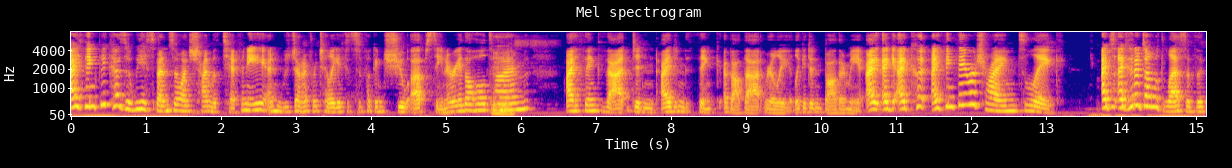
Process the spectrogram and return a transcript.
I think because we spend so much time with Tiffany and Jennifer Tilly gets to fucking chew up scenery the whole mm. time. I think that didn't I didn't think about that really. Like it didn't bother me. I, I I could I think they were trying to like I just I could have done with less of the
